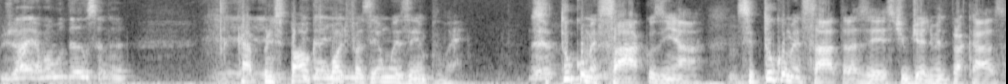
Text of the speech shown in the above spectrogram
já é uma mudança, né? E- Cara, o principal e que tu daí, pode fazer é um exemplo, velho. né? Se tu começar a cozinhar, se tu começar a trazer esse tipo de alimento pra casa,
